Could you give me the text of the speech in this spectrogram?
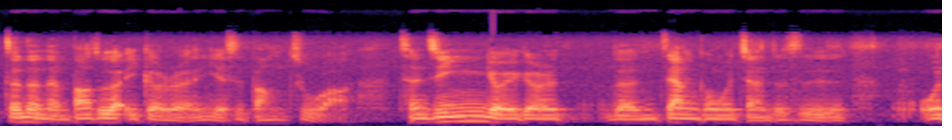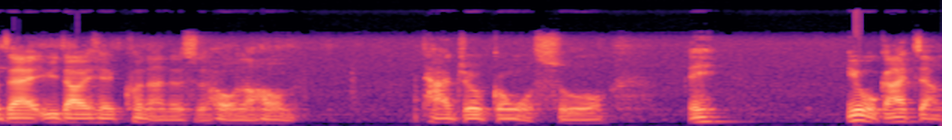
真的能帮助到一个人，也是帮助啊。曾经有一个人这样跟我讲，就是我在遇到一些困难的时候，然后他就跟我说：“哎。”因为我刚才讲，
